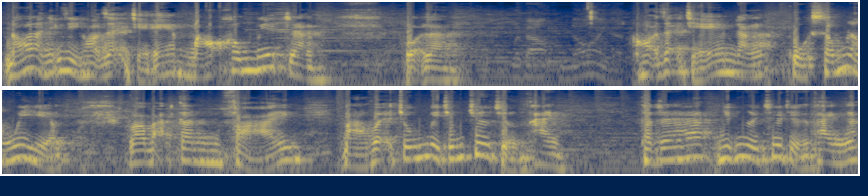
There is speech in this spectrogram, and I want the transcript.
Đó là những gì họ dạy trẻ em mà họ không biết rằng gọi là họ dạy trẻ em rằng cuộc sống là nguy hiểm và bạn cần phải bảo vệ chúng vì chúng chưa trưởng thành. Thật ra những người chưa trưởng thành á,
